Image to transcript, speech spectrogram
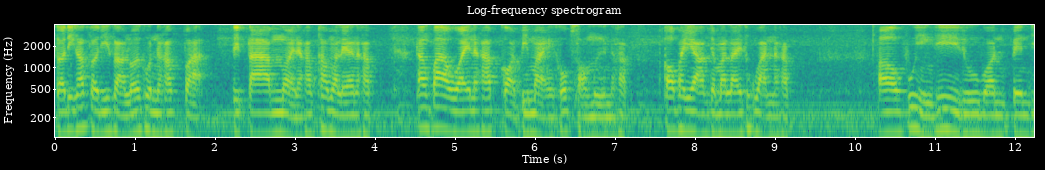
สวัสดีครับ สวัสดีสามร้อยคนนะครับ ฝากติดตามหน่อยนะครับ เข้ามาแล้วนะครับ ตั้งเป้าไว้นะครับ ก่อนปีใหม่ครบสองหมื่นนะครับ ก็พยายามจะมาไลฟ์ทุกวันนะครับ เอาผู้หญิงที่ดูบอลเป็นจ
